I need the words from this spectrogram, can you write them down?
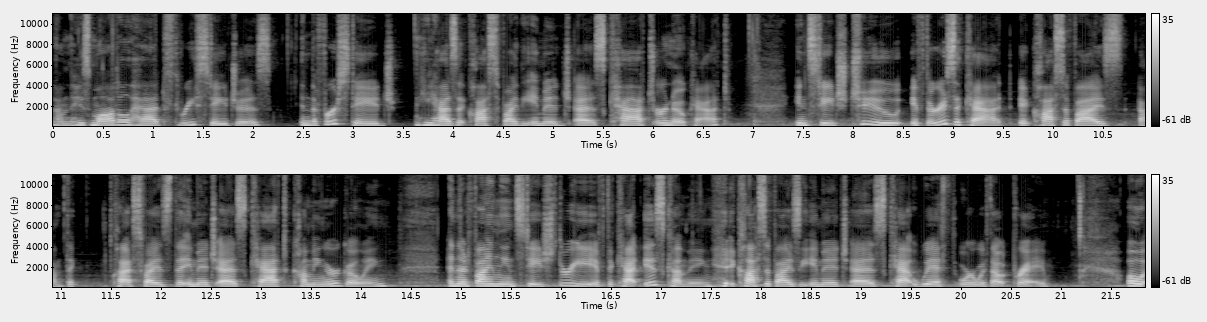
Um, his model had three stages. In the first stage, he has it classify the image as cat or no cat. In stage two, if there is a cat, it classifies um, the classifies the image as cat coming or going. And then finally, in stage three, if the cat is coming, it classifies the image as cat with or without prey. Oh,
